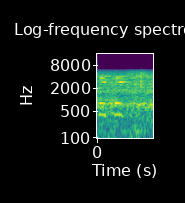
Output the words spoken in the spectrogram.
tick, tick, tick.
